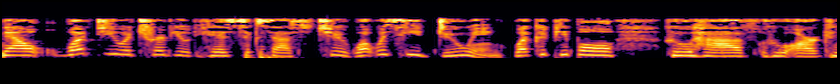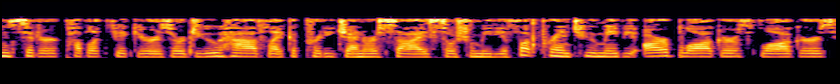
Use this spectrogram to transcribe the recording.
Now, what do you attribute his success to? What was he doing? What could people who have, who are considered public figures or do have like a pretty generous sized social media footprint who maybe are bloggers, vloggers,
